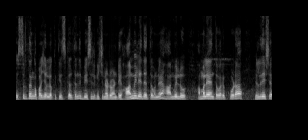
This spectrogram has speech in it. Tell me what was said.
విస్తృతంగా ప్రజల్లోకి తీసుకెళ్తుంది. బీసీలకు ఇచ్చినటువంటి హామీలు ఏదైతే ఉన్నాయో హామీలు అమలయ్యేంత వరకు కూడా నిలదీసే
